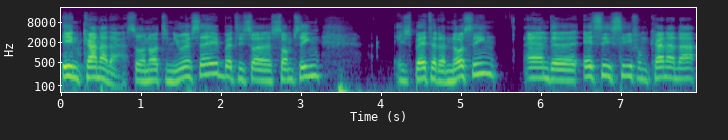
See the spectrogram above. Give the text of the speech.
in Canada. So not in USA, but it's uh, something. It's better than nothing. And the SEC from Canada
